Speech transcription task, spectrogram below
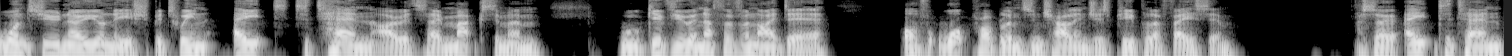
Once you know your niche between eight to 10, I would say maximum will give you enough of an idea of what problems and challenges people are facing. So eight to 10,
